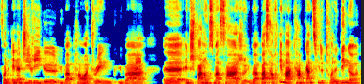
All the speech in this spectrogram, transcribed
von Energy Riegel über Power Drink, über äh, Entspannungsmassage, über was auch immer, kamen ganz viele tolle Dinge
